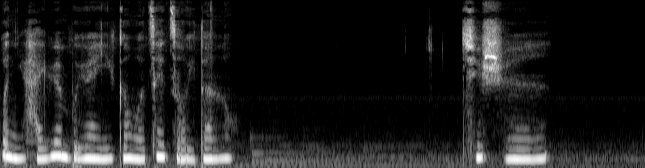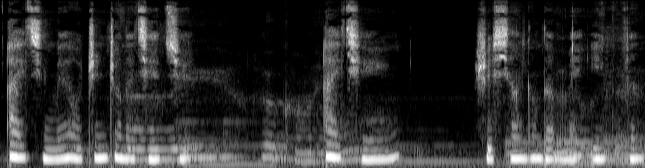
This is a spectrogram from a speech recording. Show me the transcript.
问你还愿不愿意跟我再走一段路？其实，爱情没有真正的结局，爱情是相拥的每一分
